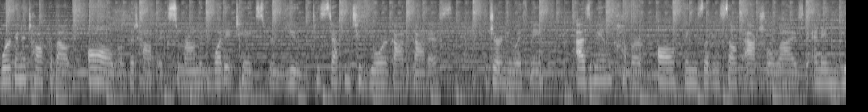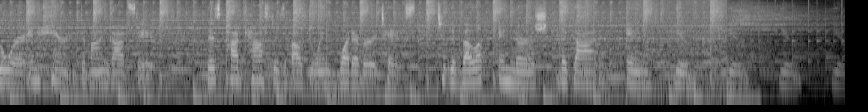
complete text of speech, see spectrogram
We're going to talk about all of the topics surrounding what it takes for you to step into your God Goddess journey with me as we uncover all things living self actualized and in your inherent divine God state. This podcast is about doing whatever it takes to develop and nourish the God in you. You, you, you,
